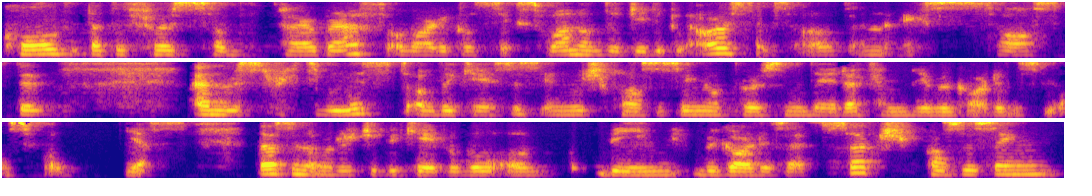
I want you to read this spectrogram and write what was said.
called that the first subparagraph of Article 6.1 of the GDPR sets out an exhaustive and restrictive list of the cases in which processing of personal data can be regarded as lawful. Yes. Thus, in order to be capable of being regarded as such, processing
